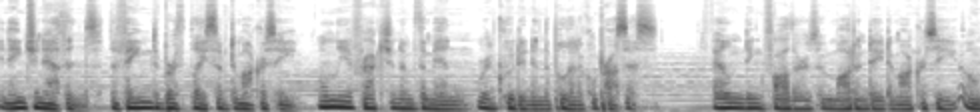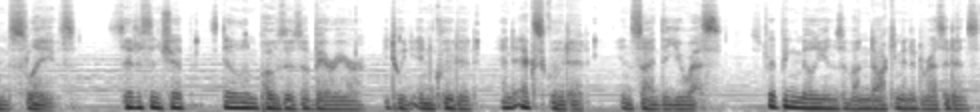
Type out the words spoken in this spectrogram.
In ancient Athens, the famed birthplace of democracy, only a fraction of the men were included in the political process. The founding fathers of modern day democracy owned slaves, Citizenship still imposes a barrier between included and excluded inside the US, stripping millions of undocumented residents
